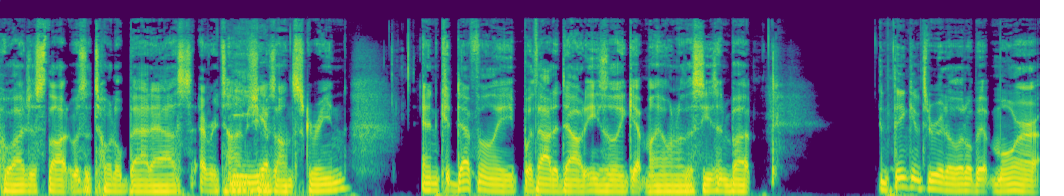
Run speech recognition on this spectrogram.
who I just thought was a total badass every time she was on screen, and could definitely, without a doubt, easily get my own of the season. But in thinking through it a little bit more,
